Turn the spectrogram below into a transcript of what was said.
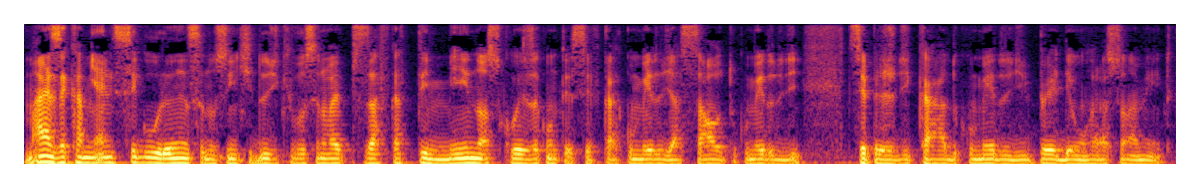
Mas é caminhar em segurança, no sentido de que você não vai precisar ficar temendo as coisas acontecer, ficar com medo de assalto, com medo de ser prejudicado, com medo de perder um relacionamento.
